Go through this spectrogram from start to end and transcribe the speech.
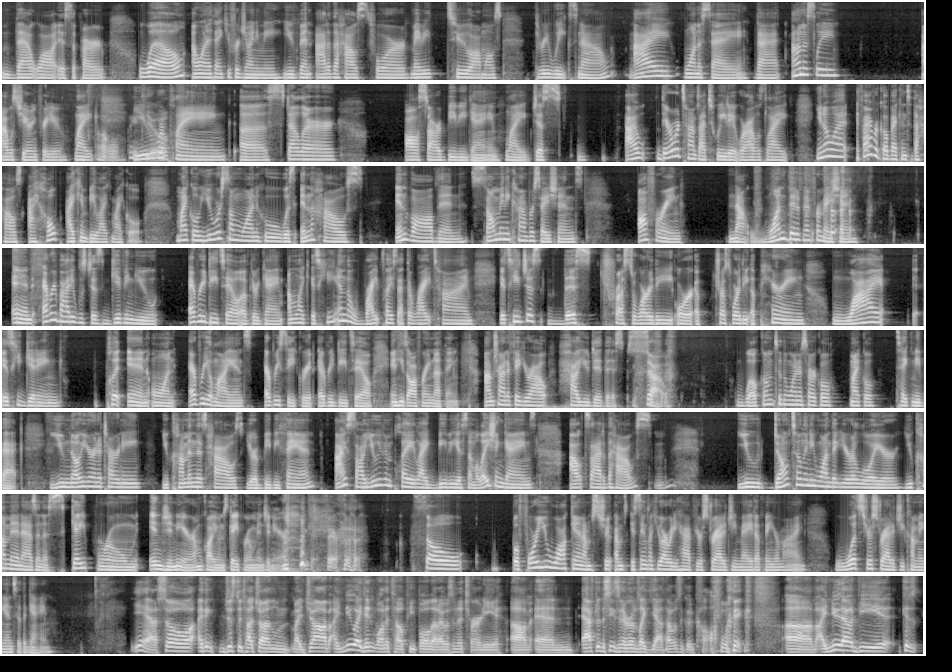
That wall is superb. Well, I want to thank you for joining me. You've been out of the house for maybe two, almost three weeks now. I want to say that honestly, I was cheering for you. Like, Oh, you, you. were playing a stellar all star BB game. Like, just I there were times I tweeted where I was like, you know what? If I ever go back into the house, I hope I can be like Michael. Michael, you were someone who was in the house, involved in so many conversations, offering not one bit of information. and everybody was just giving you every detail of your game. I'm like, is he in the right place at the right time? Is he just this trustworthy or trustworthy appearing? Why is he getting put in on every alliance, every secret, every detail, and he's offering nothing? I'm trying to figure out how you did this. So, welcome to the winner circle, Michael. Take me back. You know you're an attorney. You come in this house. You're a BB fan. I saw you even play like BB assimilation games outside of the house. Mm-hmm. You don't tell anyone that you're a lawyer. You come in as an escape room engineer. I'm gonna call you an escape room engineer. okay, fair. so before you walk in, I'm sure I'm, it seems like you already have your strategy made up in your mind. What's your strategy coming into the game? Yeah, so I think just to touch on my job, I knew I didn't want to tell people that I was an attorney. Um, and after the season, everyone's like, "Yeah, that was a good call." like, um, I knew that would be because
